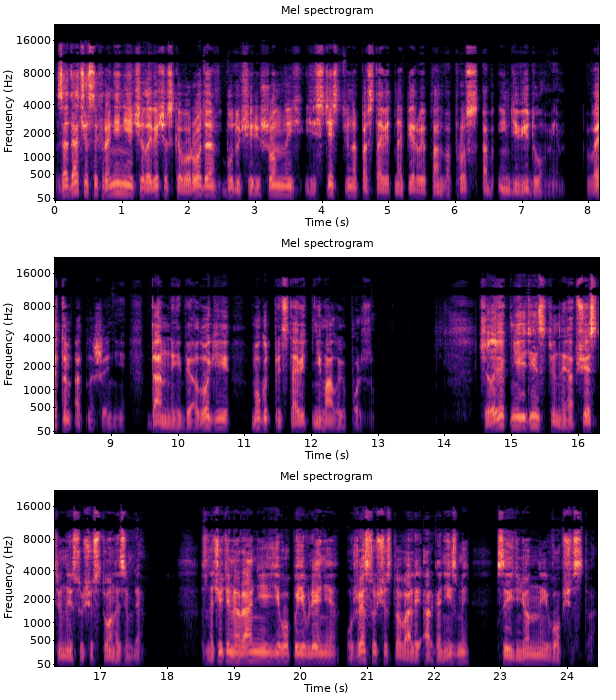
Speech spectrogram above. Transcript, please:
Задача сохранения человеческого рода, будучи решенной, естественно, поставит на первый план вопрос об индивидууме. В этом отношении данные биологии могут представить немалую пользу. Человек не единственное общественное существо на Земле. Значительно ранее его появления уже существовали организмы, соединенные в общество.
